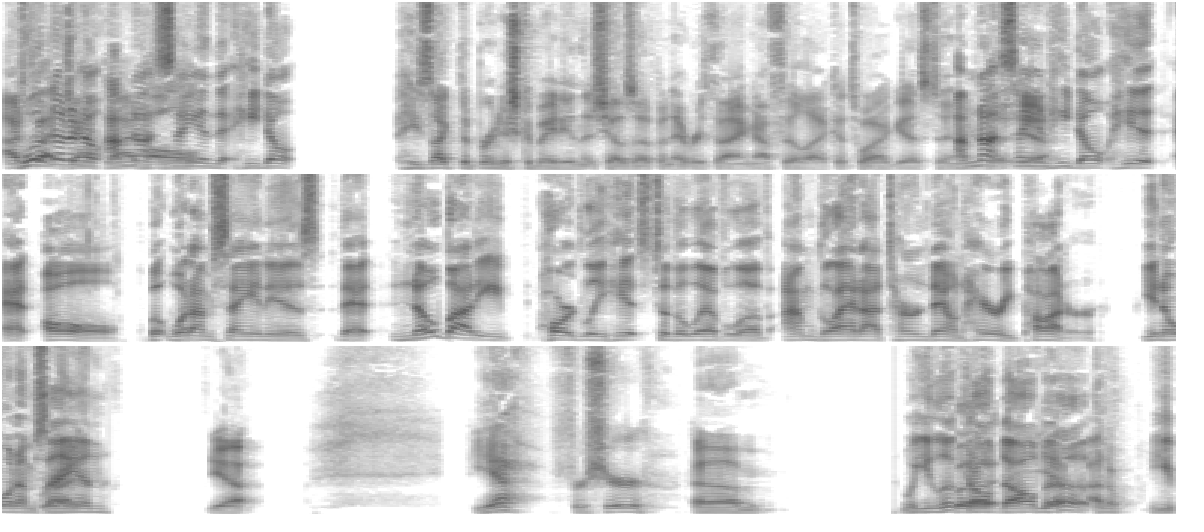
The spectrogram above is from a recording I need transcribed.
I Well, no, no, no. I'm not saying that he don't. He's like the British comedian that shows up in everything. I feel like that's why I guessed him. I'm not but, saying yeah. he don't hit at all, but what I'm saying is that nobody hardly hits to the level of I'm glad I turned down Harry Potter. You know what I'm Right. saying? Yeah, yeah, for sure. Um, Well, you look but, all dolled yeah, up. I don't. You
